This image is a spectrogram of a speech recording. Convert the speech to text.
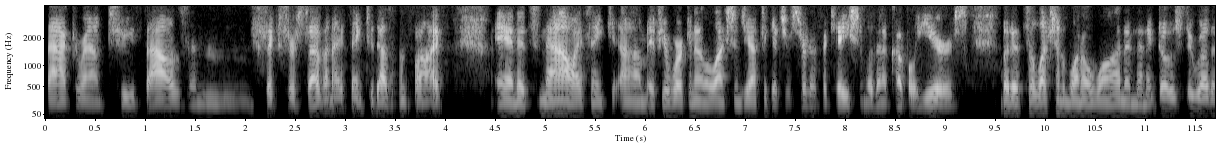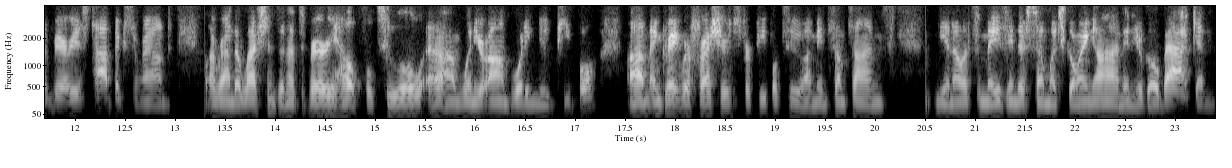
back around 2006 or seven, I think, 2005. And it's now, I think, um, if you're working in elections, you have to get your certification within a couple of years. But it's Election 101, and then it goes through other various topics around around elections. And it's a very helpful tool um, when you're onboarding new people um, and great refreshers for people too. I mean, sometimes, you know, it's amazing. There's so much going on, and you go back and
